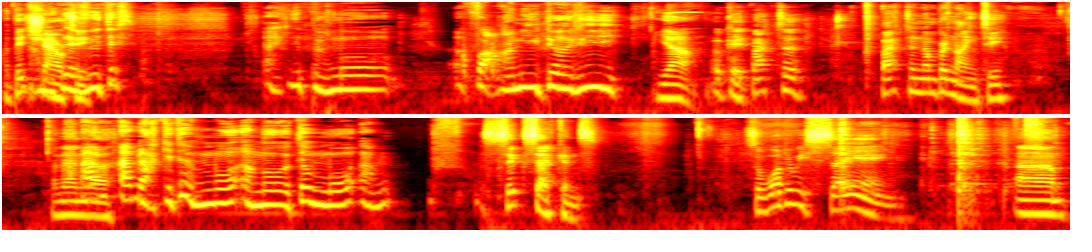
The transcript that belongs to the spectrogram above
A bit shouty. bit more farmy, dirty. Yeah. Okay. Back to back to number ninety, and then I'm, uh, I'm like the more, the more, the more. Um, six seconds. So what are we saying? Um,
